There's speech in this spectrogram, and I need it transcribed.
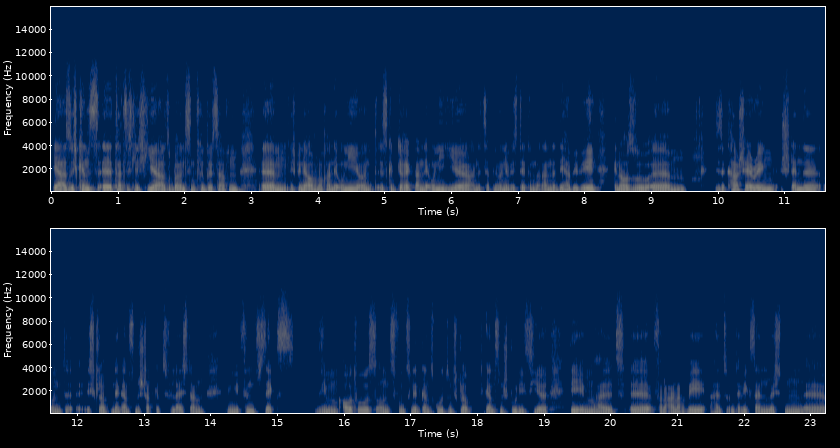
Ja, also ich kenne es äh, tatsächlich hier, also bei uns in Friedrichshafen. Ähm, ich bin ja auch noch an der Uni und es gibt direkt an der Uni hier, an der Zeppelin-Universität und an der DHBW, genauso ähm, diese Carsharing-Stände und äh, ich glaube, in der ganzen Stadt gibt es vielleicht dann irgendwie fünf, sechs sieben Autos und es funktioniert ganz gut. Und ich glaube, die ganzen Studis hier, die eben halt äh, von A nach B halt unterwegs sein möchten, äh,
